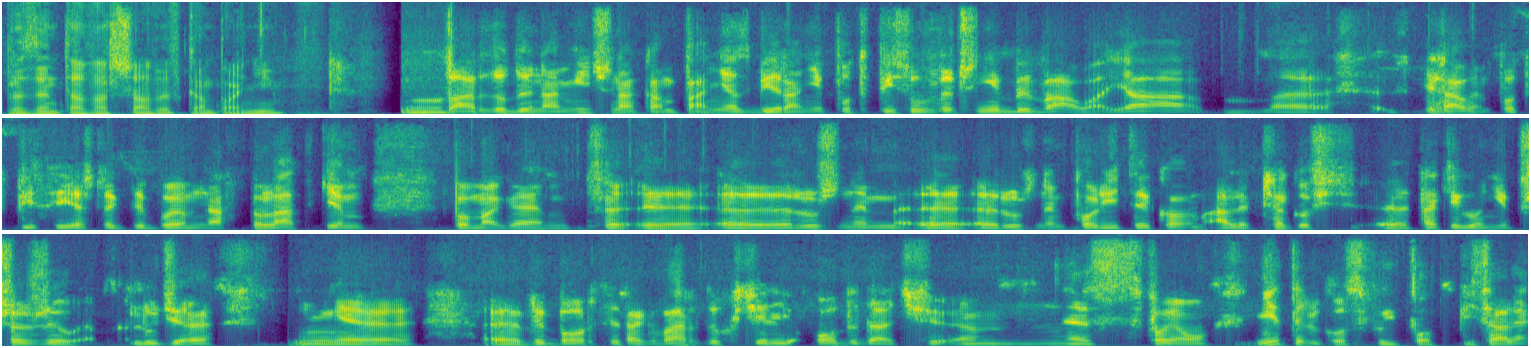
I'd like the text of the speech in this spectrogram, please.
prezydenta Warszawy w kampanii? Bardzo dynamiczna kampania, zbieranie podpisów, rzecz niebywała. Ja e, zbierałem podpisy jeszcze, gdy byłem nastolatkiem, pomagałem e, e, różnym, e, różnym politykom, ale czegoś e, takiego nie przeżyłem. Ludzie, e, wyborcy tak bardzo chcieli oddać swoją, nie tylko swój podpis, ale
